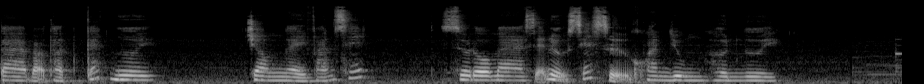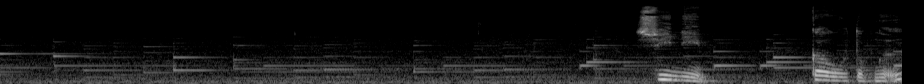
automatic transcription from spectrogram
ta bảo thật các ngươi, trong ngày phán xét, Sodoma sẽ được xét xử khoan dung hơn ngươi. Suy niệm câu tục ngữ,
